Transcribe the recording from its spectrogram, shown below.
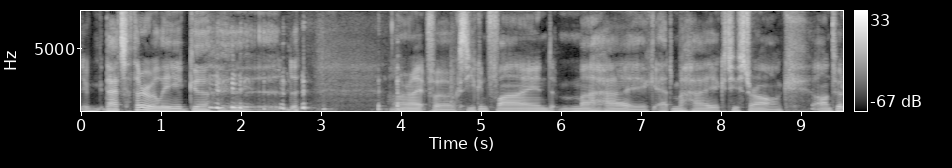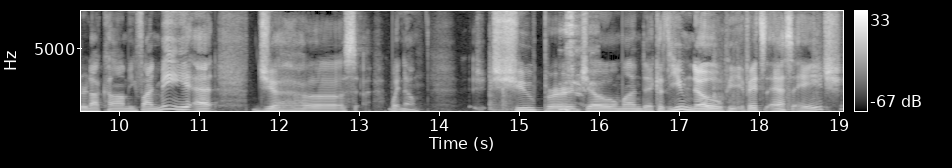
That's thoroughly good. All right, folks. You can find Mahike at Mahike Too Strong on Twitter.com. You can find me at just wait no. Super Joe Monday, because you know if it's sh,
